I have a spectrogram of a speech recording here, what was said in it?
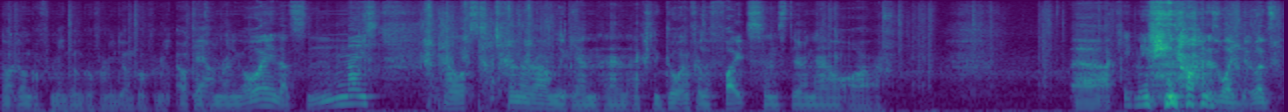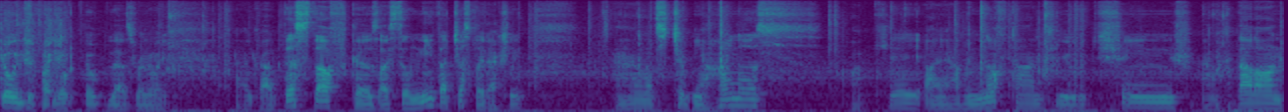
no, don't go for me, don't go for me, don't go for me. Okay, I'm running away, that's nice. Now let's turn around again and actually go in for the fight since there now are... Uh, okay, maybe not as like, let's go into fight. Nope, nope, let's run away. I grab this stuff because I still need that chest plate actually. And let's check behind us. Okay, I have enough time to change and put that on.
